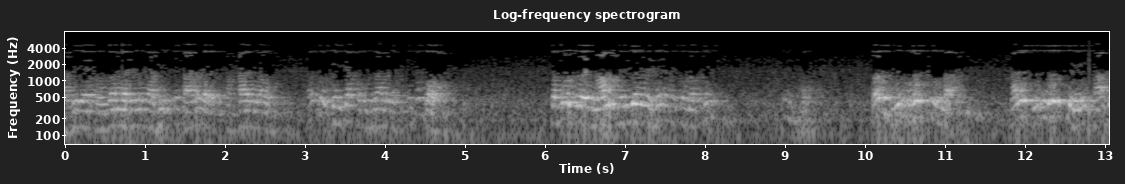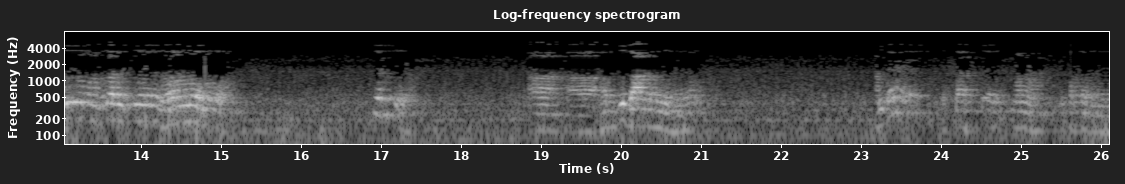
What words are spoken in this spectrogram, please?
కాఫీ సాధించి వరకు కాఫీ ఇస్తే కాదు సహాయంగా ఉంటుంది. ఒకేగా పొందాలు చేస్తే బాగుంటుంది. సపోజ్ నాలుగు నిర్జల విషయాలు అనుకున్నప్పుడు గురు భక్తి ఉండాలి. కానీ గురు భక్తి కాఫీలో మంచిగా వ్యక్తులైన ధోరణిలో ఉండకూడదు. హద్దు దానం అంటే మన ఉపకరణి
